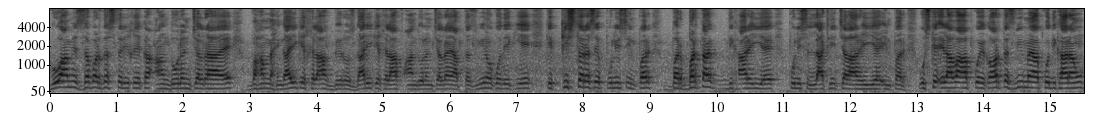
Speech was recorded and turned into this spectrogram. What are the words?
गोवा में ज़बरदस्त तरीके का आंदोलन चल रहा है। वहाँ महँगाई के ख़िलाफ़, बेरोज़गारी के ख़िलाफ़ आंदोलन चल रहा है। आप तस्वीरों को देखिए कि किस तरह से पुलिस इन पर बर्बरता दिखा रही है, पुलिस लाठी चला रही है इन पर। उसके अलावा आपको एक और तस्वीर मैं आपको दिखा रहा हूँ।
